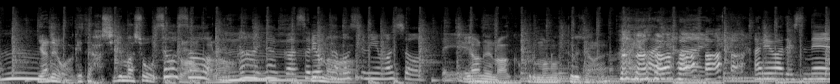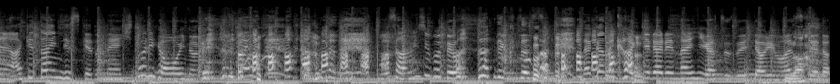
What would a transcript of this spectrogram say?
うん屋根を上げて走りましょうってそうそう、ことなのかうんな。はい、なんかそれを楽しみましょうっていう。屋根の開く車乗ってるじゃない？はいはいはい。あれはですね、開けたいんですけどね、一人が多いので、もう寂しいこと言わないでください。なかなか開けられない日が続いておりますけど、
